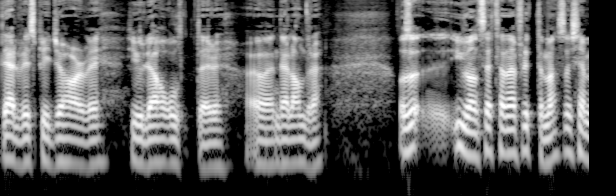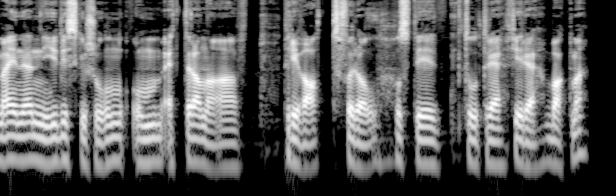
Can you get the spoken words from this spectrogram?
delvis PJ Harvey, Julia Holter og en del andre. Og så, Uansett hvor jeg flytter meg, så kommer jeg inn i en ny diskusjon om et eller annet privat forhold hos de to, tre, fire bak meg.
